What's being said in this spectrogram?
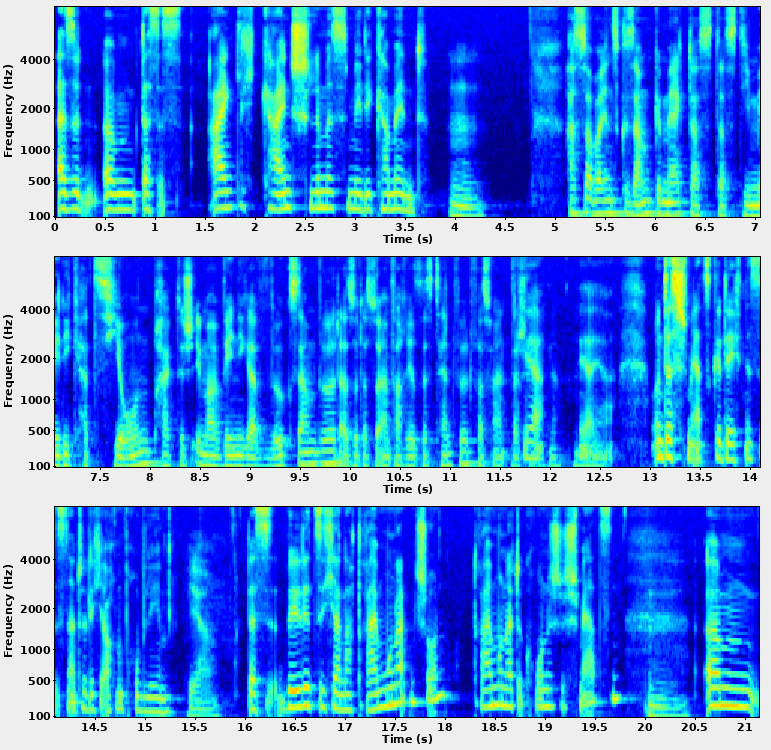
Also ähm, das ist eigentlich kein schlimmes Medikament. Mhm. Hast du aber insgesamt gemerkt, dass, dass die Medikation praktisch immer weniger wirksam wird, also dass du einfach resistent wird? Was wahrscheinlich, ja, ne? ja, ja. Und das Schmerzgedächtnis ist natürlich auch ein Problem. Ja. Das bildet sich ja nach drei Monaten schon. Drei Monate chronische Schmerzen. Mhm. Ähm,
